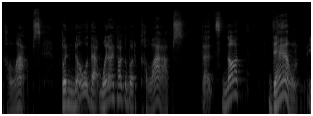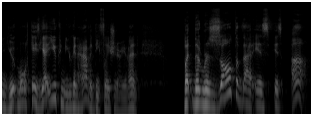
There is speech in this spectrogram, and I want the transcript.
collapse, but know that when I talk about collapse, that's not down in you, most cases. Yeah, you can you can have a deflationary event, but the result of that is is up,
